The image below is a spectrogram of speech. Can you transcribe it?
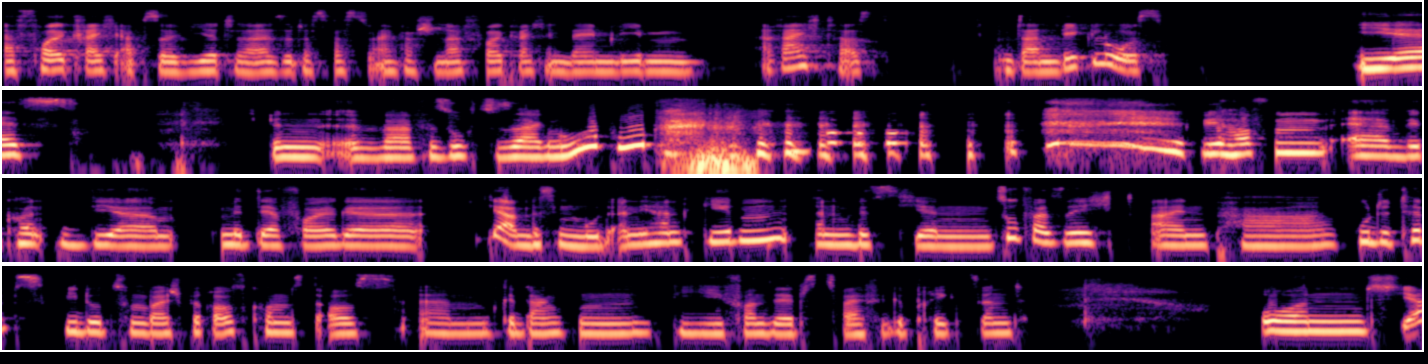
erfolgreich absolvierte, also das, was du einfach schon erfolgreich in deinem Leben erreicht hast. Und dann leg los. Yes. Ich bin, äh, war versucht zu sagen, wup, wup. wir hoffen, äh, wir konnten dir mit der Folge ja ein bisschen Mut an die Hand geben, ein bisschen Zuversicht, ein paar gute Tipps, wie du zum Beispiel rauskommst aus ähm, Gedanken, die von Selbstzweifel geprägt sind. Und ja,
